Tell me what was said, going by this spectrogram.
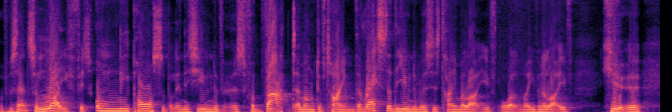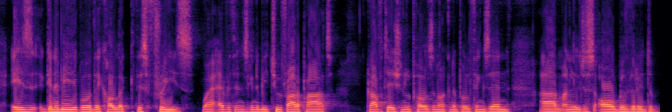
of percent. So life is only possible in this universe for that amount of time. The rest of the universe is time alive, or well, not even alive. Here is going to be what they call like this freeze, where everything's going to be too far apart. Gravitational pulls are not going to pull things in, um, and it'll just all wither into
